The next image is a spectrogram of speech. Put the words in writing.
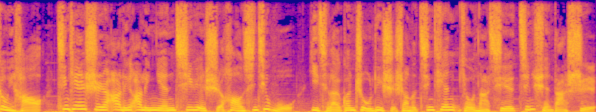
各位好，今天是二零二零年七月十号，星期五，一起来关注历史上的今天有哪些精选大事。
